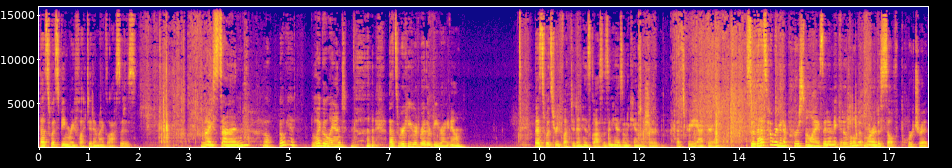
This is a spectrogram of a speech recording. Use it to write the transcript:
That's what's being reflected in my glasses. My son, oh, oh yeah, Legoland. That's where he would rather be right now. That's what's reflected in his glasses, and he has on a camera shirt. That's pretty accurate. So that's how we're going to personalize it and make it a little bit more of a self-portrait.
